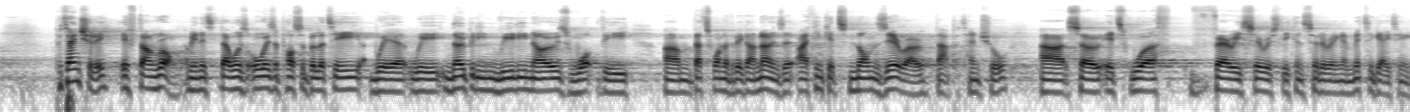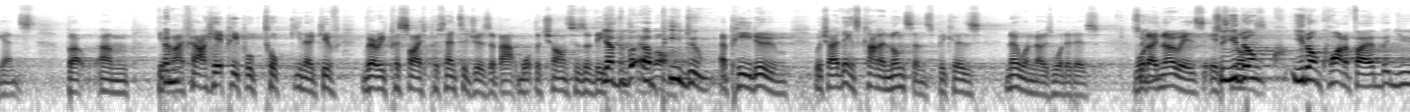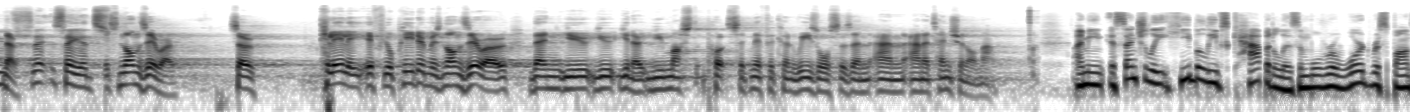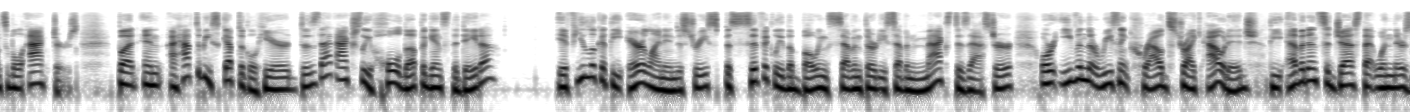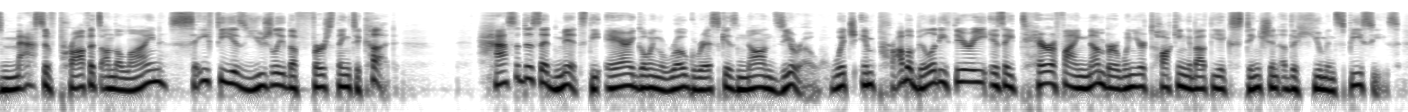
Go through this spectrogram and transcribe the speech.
Potentially, if done wrong. I mean, there was always a possibility where we nobody really knows what the. Um, that's one of the big unknowns. I think it's non-zero that potential. Uh, so it's worth very seriously considering and mitigating against. But um, you know, I, I, hear people talk, you know, give very precise percentages about what the chances of these. Yeah, the, a p(doom). A p(doom), which I think is kind of nonsense because no one knows what it is. So what you, I know is it's. So you don't you don't quantify it, but you no, say, say it's. It's non-zero. So clearly, if your p(doom) is non-zero, then you, you, you, know, you must put significant resources and, and, and attention on that. I mean, essentially, he believes capitalism will reward responsible actors. But, and I have to be skeptical here, does that actually hold up against the data? If you look at the airline industry, specifically the Boeing 737 MAX disaster, or even the recent CrowdStrike outage, the evidence suggests that when there's massive profits on the line, safety is usually the first thing to cut. Hassabis admits the AI going rogue risk is non-zero, which in probability theory is a terrifying number when you're talking about the extinction of the human species.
